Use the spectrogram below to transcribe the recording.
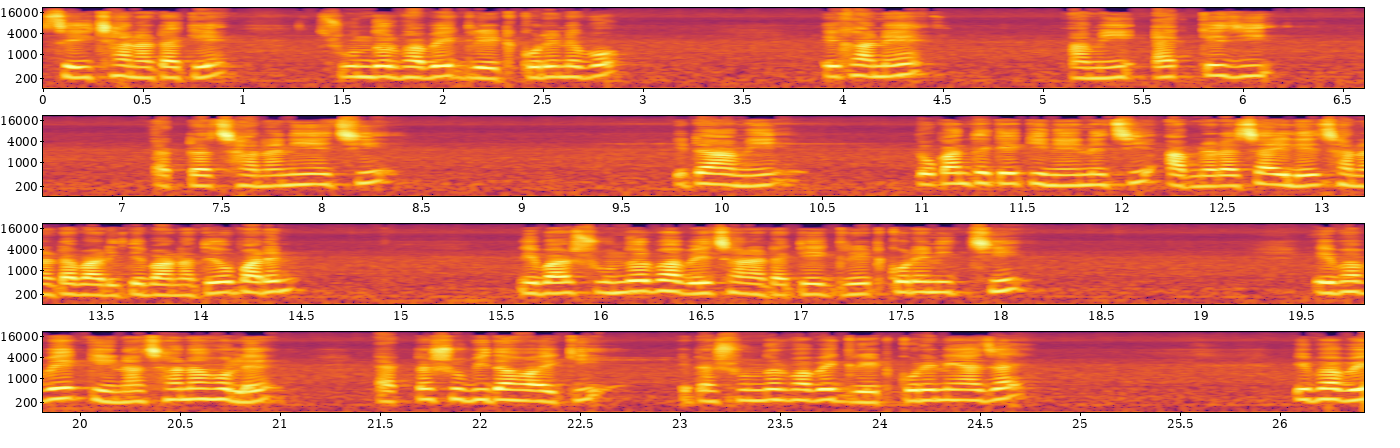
সেই ছানাটাকে সুন্দরভাবে গ্রেট করে নেব। এখানে আমি এক কেজি একটা ছানা নিয়েছি। এটা আমি দোকান থেকে কিনে এনেছি। আপনারা চাইলে ছানাটা বাড়িতে বানাতেও পারেন। এবার সুন্দরভাবে ছানাটাকে গ্রেট করে নিচ্ছি। এভাবে কেনা ছানা হলে একটা সুবিধা হয় কি, এটা সুন্দরভাবে গ্রেড করে নেওয়া যায়। এভাবে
